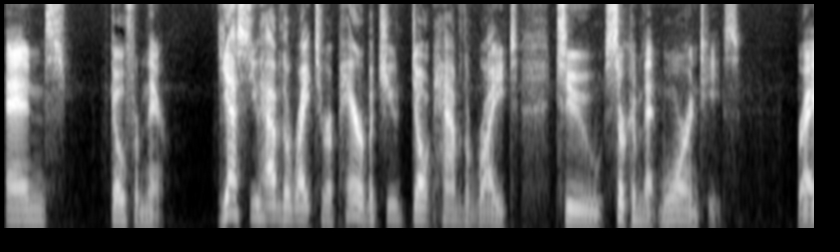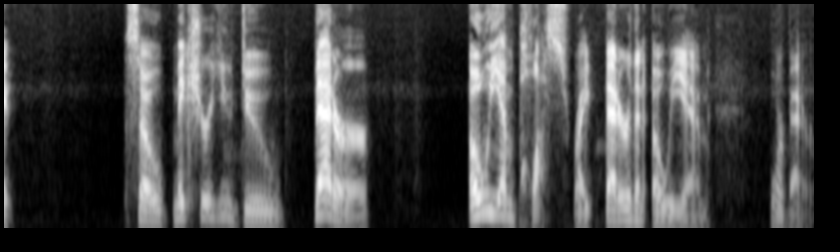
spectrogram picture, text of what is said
and go from there. Yes, you have the right to repair, but you don't have the right to circumvent warranties, right? So make sure you do better OEM plus, right? Better than OEM or better.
